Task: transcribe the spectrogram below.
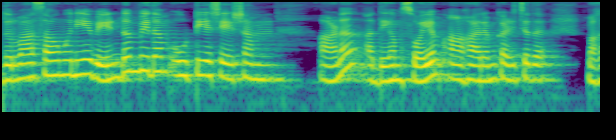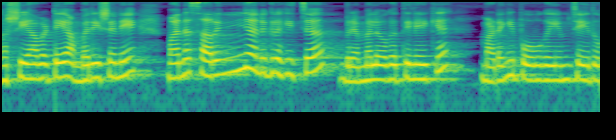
ദുർവാസാവ് മുനിയെ വേണ്ടും വിധം ഊട്ടിയ ശേഷം ആണ് അദ്ദേഹം സ്വയം ആഹാരം കഴിച്ചത്. മഹർഷിയാവട്ടെ അംബരീഷനെ മനസ്സറിഞ്ഞനുഗ്രഹിച്ച് ബ്രഹ്മലോകത്തിലേക്ക് മടങ്ങിപ്പോവുകയും ചെയ്തു.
